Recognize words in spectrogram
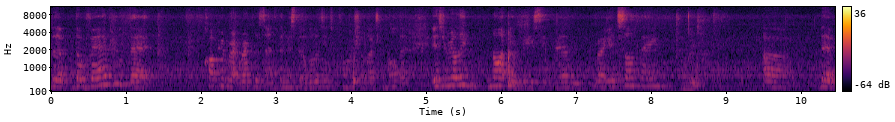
the the value that copyright represents, that means the ability to commercialize and all that, is really not a basic value, right? It's something uh, that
